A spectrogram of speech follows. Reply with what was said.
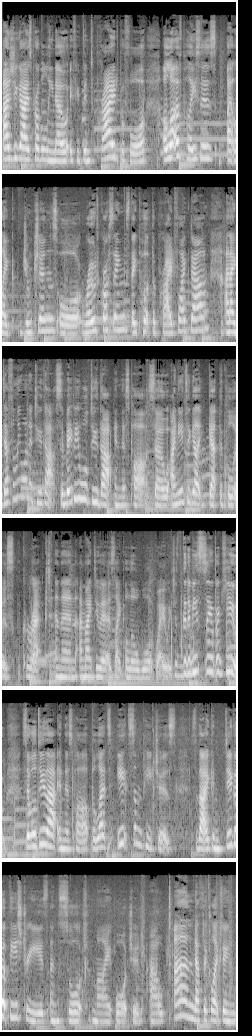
As you guys probably know, if you've been to Pride before, a lot of places at like junctions or road crossings, they put the Pride flag down, and I definitely want to do that. So maybe we'll do that in this part. So I need to get, like, get the colors correct, and then I might do it as like a little walkway, which is gonna be super cute. So we'll do that in this part, but let's some peaches so that I can dig up these trees and sort my orchard out. And after collecting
